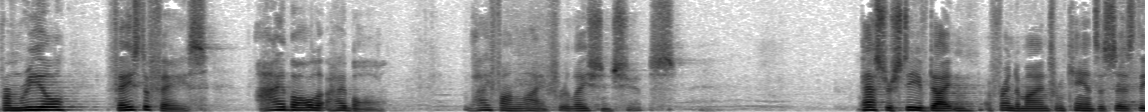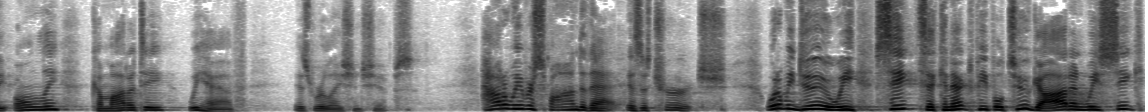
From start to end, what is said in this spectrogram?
from real face to face, eyeball to eyeball, life on life relationships. Pastor Steve Dighton, a friend of mine from Kansas, says the only commodity we have is relationships. How do we respond to that as a church? What do we do? We seek to connect people to God and we seek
